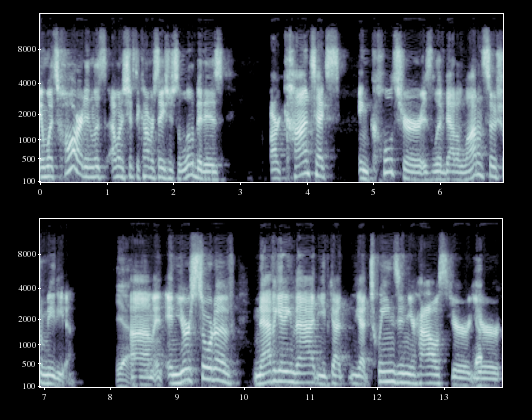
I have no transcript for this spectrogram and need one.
and what's hard, and let's I want to shift the conversation just a little bit, is our context and culture is lived out a lot on social media. Yeah. Um, and, and you're sort of navigating that. You've got you got tweens in your house. You're yep. you're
